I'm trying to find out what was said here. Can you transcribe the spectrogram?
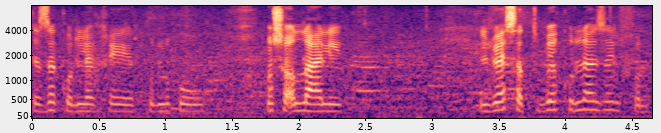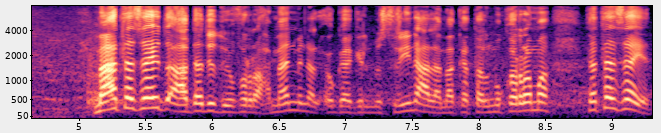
جزاكم الله خير كلكم. ما شاء الله عليكم. البعثة الطبية كلها زي الفل. مع تزايد أعداد ضيوف الرحمن من الحجاج المصريين على مكة المكرمة تتزايد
